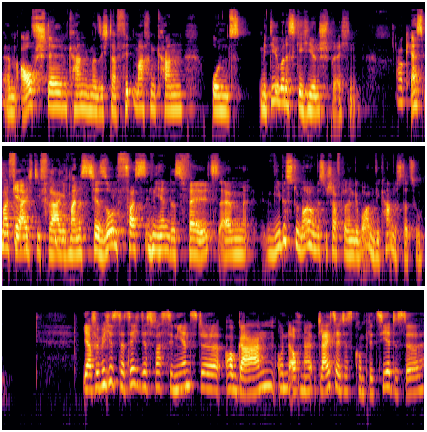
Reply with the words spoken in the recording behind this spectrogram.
ähm, aufstellen kann, wie man sich da fit machen kann und mit dir über das Gehirn sprechen. Okay. Erstmal vielleicht ja. die Frage, ich meine, es ist ja so ein faszinierendes Feld. Ähm, wie bist du Neurowissenschaftlerin geworden? Wie kam das dazu? Ja, für mich ist tatsächlich das faszinierendste Organ und auch gleichzeitig das komplizierteste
